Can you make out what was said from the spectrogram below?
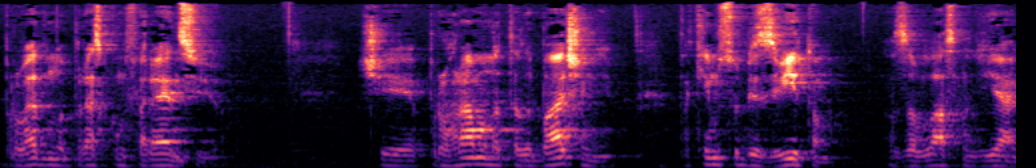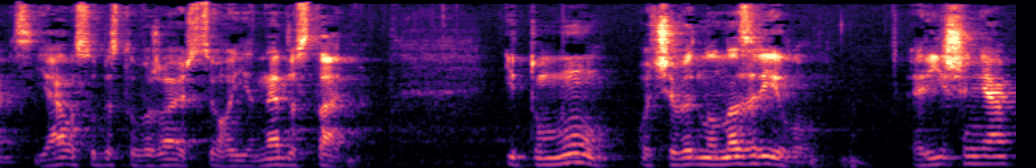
проведену прес-конференцію чи програму на телебаченні таким собі звітом за власну діяльність. Я особисто вважаю, що цього є недостатньо. І тому, очевидно, назріло рішення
